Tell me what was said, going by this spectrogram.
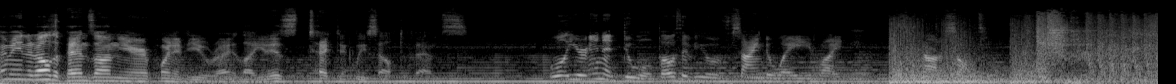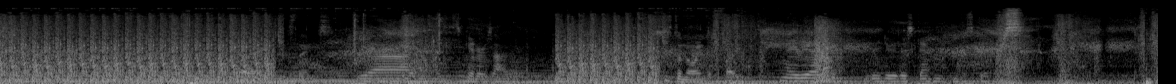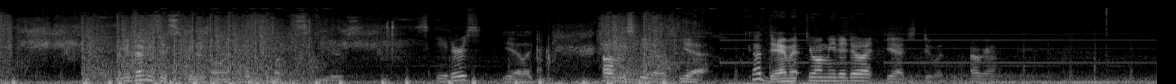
I mean, it all depends on your point of view, right? Like, it is technically self-defense. Well, you're in a duel. Both of you have signed away, like, not assault. Just annoying to fight. Maybe I should redo this game with more skitters. Every time you say all I think of is fucking skiers. Skeeters? Yeah, like, Oh, mosquitoes. yeah. God damn it. Do you want me to do it? Yeah, just do it. Okay.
